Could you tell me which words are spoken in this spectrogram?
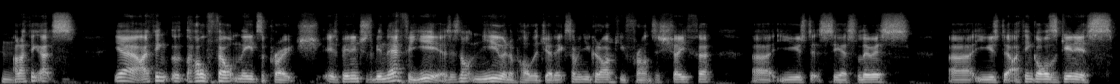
Hmm. And I think that's yeah, I think that the whole felt needs approach has been interesting. Been there for years. It's not new in apologetics. I mean, you could argue Francis Schaeffer uh, used it. C.S. Lewis uh, used it. I think Os Guinness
